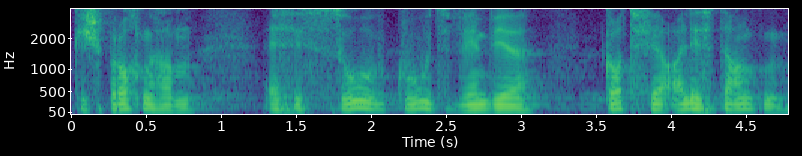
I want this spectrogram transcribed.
gesprochen haben. Es ist so gut, wenn wir Gott für alles danken.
